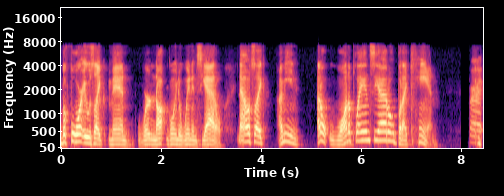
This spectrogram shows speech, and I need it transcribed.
before it was like, man, we're not going to win in Seattle. Now it's like, I mean, I don't want to play in Seattle, but I can. Right.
